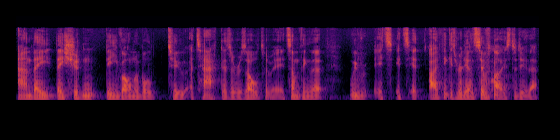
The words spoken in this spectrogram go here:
and they, they shouldn't be vulnerable to attack as a result of it. It's something that we, it's, it's, it, I think it's really uncivilized to do that.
